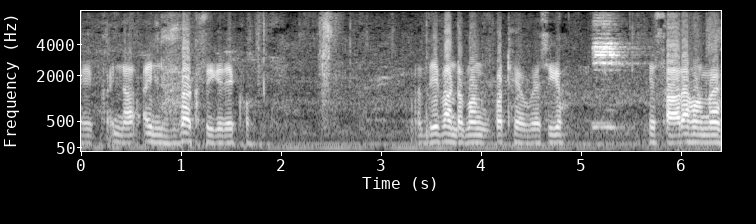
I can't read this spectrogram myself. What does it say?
ਇੱਕ ਇੰਨਾ ਇੰਨਾ ਰੱਖ ਸੀਗੇ, ਦੇਖੋ। ਅੱਧੇ ਪੰਡ ਵਾਂਗੂ ਇਕੱਠੇ ਹੋ ਗਏ ਸੀਗਾ। ਇਹ ਸਾਰਾ ਹੁਣ ਮੈਂ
